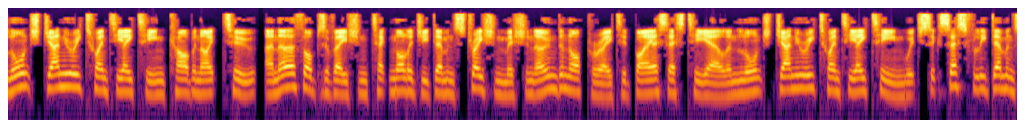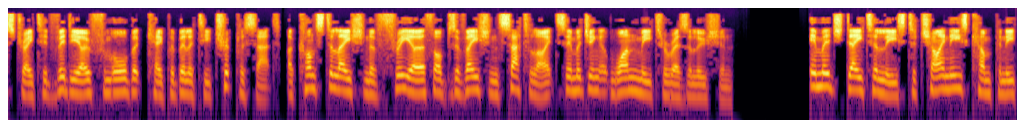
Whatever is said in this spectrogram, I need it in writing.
Launched January 2018 Carbonite 2, an Earth observation technology demonstration mission owned and operated by SSTL and launched January 2018 which successfully demonstrated video from orbit capability TripleSat, a constellation of three Earth observation satellites imaging at 1 meter resolution. Image data leased to Chinese company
